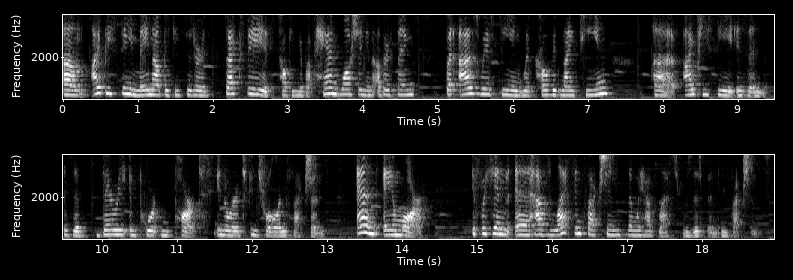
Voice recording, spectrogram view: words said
Um, IPC may not be considered sexy, it's talking about hand washing and other things, but as we've seen with COVID-19, uh, IPC is, an, is a very important part in order to control infections and AMR. If we can uh, have less infections, then we have less resistant infections.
